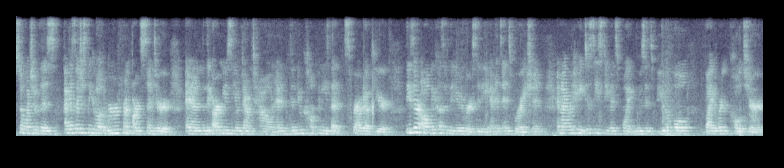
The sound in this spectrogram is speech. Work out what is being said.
so much of this, I guess I just think about the Riverfront Arts Center and the Art Museum downtown and the new companies that sprout up here. These are all because of the university and its inspiration. And I would hate to see Stevens Point lose its beautiful, vibrant culture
